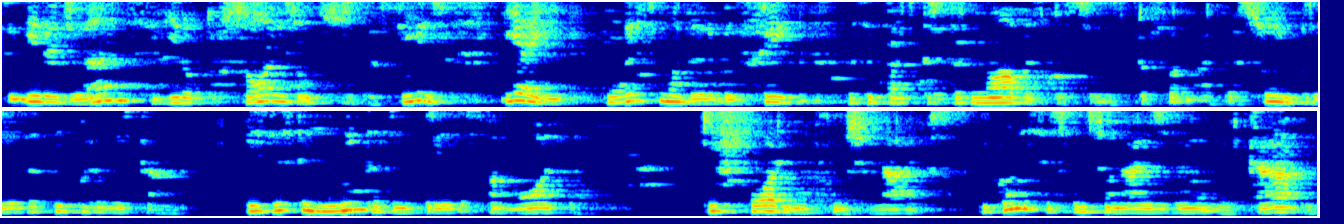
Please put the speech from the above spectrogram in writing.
Seguir adiante, seguir outros sonhos, outros desafios. E aí, com esse modelo bem feito, você pode trazer novas pessoas para formar para a sua empresa e para o mercado. Existem muitas empresas famosas que formam funcionários e quando esses funcionários vão ao mercado,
